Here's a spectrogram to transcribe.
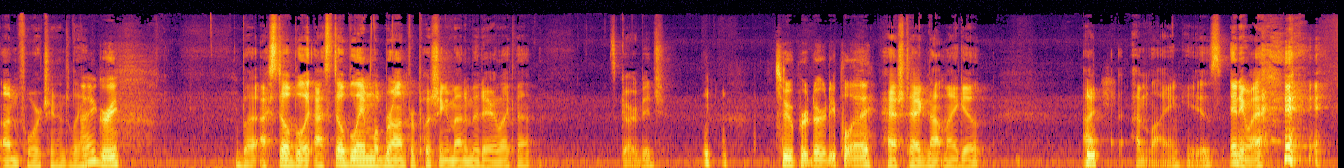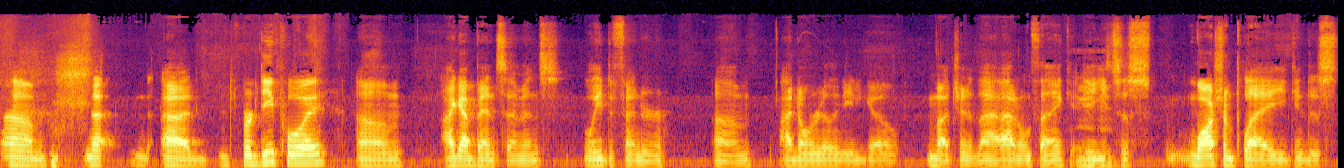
unfortunately. I agree. But I still bl- I still blame LeBron for pushing him out of midair like that. It's garbage. Super dirty play. Hashtag not my goat. I, I'm lying. He is. Anyway. um, uh, for Depoy, um, I got Ben Simmons, lead defender. Um, I don't really need to go much into that. I don't think Mhm. he's just watch him play. You can just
